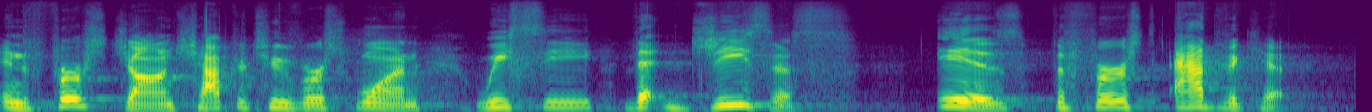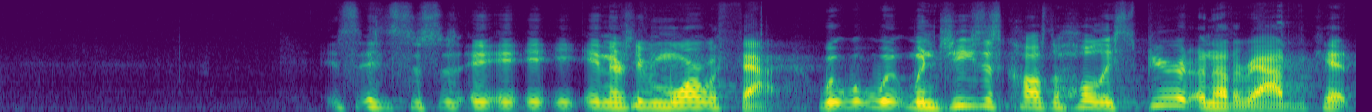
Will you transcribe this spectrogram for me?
in 1 John chapter 2 verse 1, we see that Jesus is the first advocate. It's, it's it, it, and there's even more with that. When Jesus calls the Holy Spirit another advocate,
